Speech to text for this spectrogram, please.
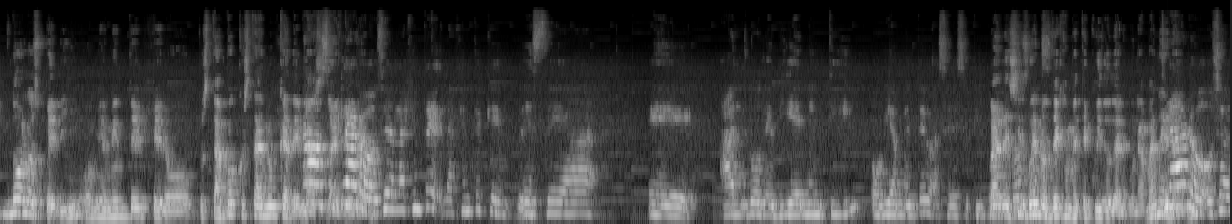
No los pedí, obviamente, pero pues tampoco está nunca de No, más sí, la ayuda. claro, o sea, la gente, la gente que desea eh, algo de bien en ti, obviamente va a hacer ese tipo Va a de decir, cosas. bueno, déjame te cuido de alguna manera. Claro, ¿no? o sea,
